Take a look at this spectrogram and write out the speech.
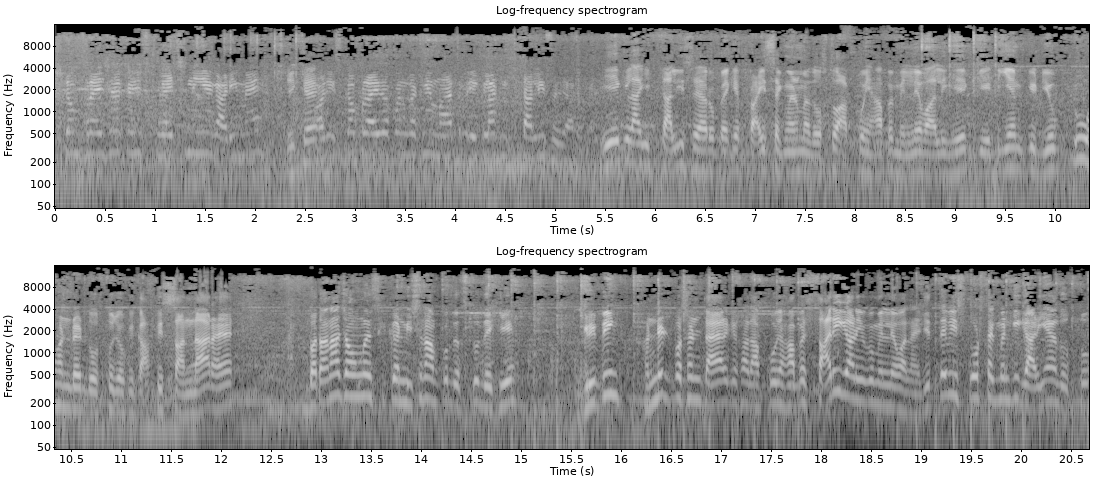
एकदम फ्रेश है कहीं स्क्रैच नहीं है गाड़ी में। ठीक है। और इसका प्राइस अपन रखें मात्र एक लाख इकतालीस हज़ार एक लाख इकतालीस हज़ार रुपये के प्राइस सेगमेंट में दोस्तों आपको यहाँ पे मिलने वाली है के की ड्यूक 200 दोस्तों जो कि काफ़ी शानदार है। बताना चाहूँगा इसकी कंडीशन आपको दोस्तों देखिए। ग्रिपिंग 100 परसेंट टायर के साथ आपको यहाँ पे सारी गाड़ियों को मिलने वाला है। जितने भी स्पोर्ट्स सेगमेंट की गाड़ियाँ हैं दोस्तों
